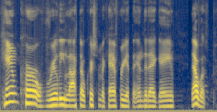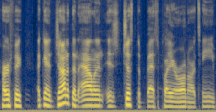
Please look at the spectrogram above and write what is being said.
Cam Curl really locked up Christian McCaffrey at the end of that game. That was perfect. Again, Jonathan Allen is just the best player on our team.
